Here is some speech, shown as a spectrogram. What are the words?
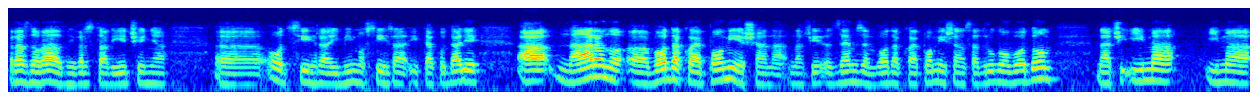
razno razni vrsta liječenja e, od sihra i mimo sihra i tako dalje. A naravno e, voda koja je pomiješana, znači zemzem voda koja je pomiješana sa drugom vodom, znači ima, ima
